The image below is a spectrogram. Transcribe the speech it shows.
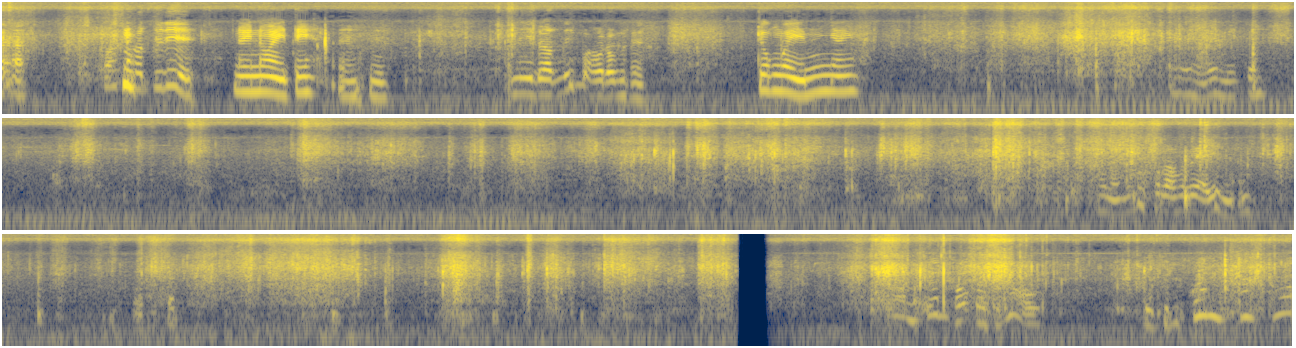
นะก็สดดิหน่อยๆติอันนี้ดอกนี่เบาดอกนี่จงไว้มันไงไม่มีต้นอะไรนี่ เราเขาไปอยู่นะมาเอื้อนเขาก็จะเอาไปกินก้นข้างตัว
